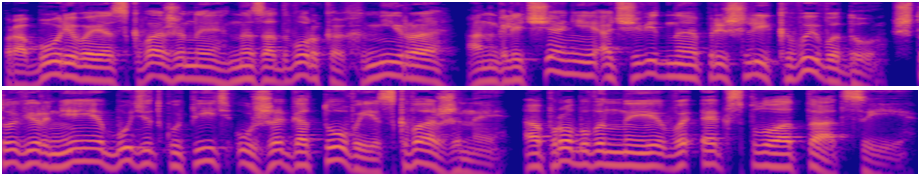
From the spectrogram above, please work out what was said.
Пробуривая скважины на задворках мира, англичане, очевидно, пришли к выводу, что вернее будет купить уже готовые скважины, опробованные в эксплуатации.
